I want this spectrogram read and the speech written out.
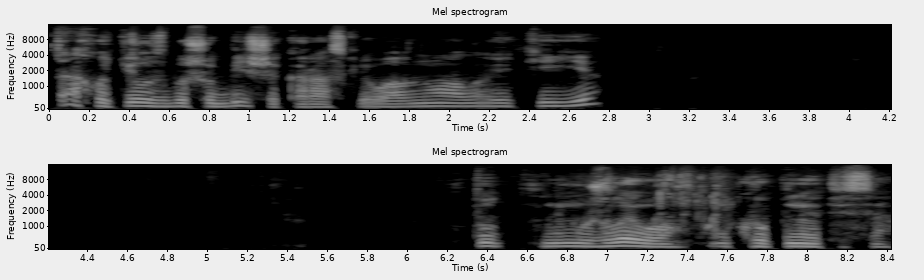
Та хотілося б, щоб більше карась клював, ну але який є. Тут неможливо укрупнитися.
